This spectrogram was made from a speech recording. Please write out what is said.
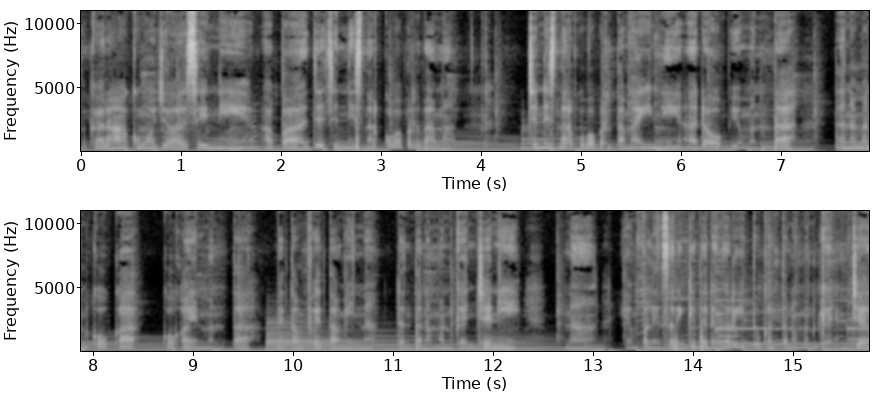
Sekarang aku mau jelasin nih apa aja jenis narkoba pertama. Jenis narkoba pertama ini ada opium mentah, tanaman koka, kokain mentah, metamfetamina, dan tanaman ganja nih. Nah, yang paling sering kita dengar itu kan tanaman ganja.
